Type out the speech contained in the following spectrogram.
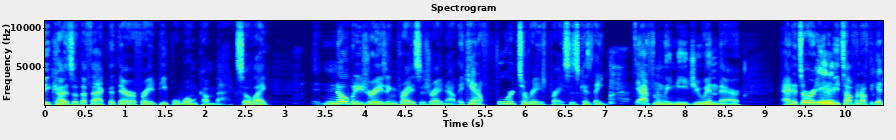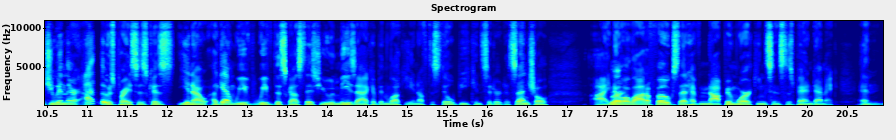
because of the fact that they're afraid people won't come back. So, like, nobody's raising prices right now. They can't afford to raise prices because they definitely need you in there. And it's already going to be tough enough to get you in there at those prices because, you know, again, we've we've discussed this. You and me, Zach, have been lucky enough to still be considered essential. I know Right. a lot of folks that have not been working since this pandemic, and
